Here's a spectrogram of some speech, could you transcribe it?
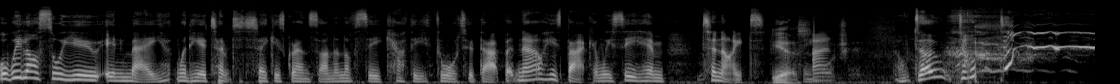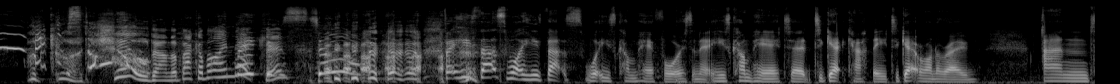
Well, we last saw you in May when he attempted to take his grandson, and obviously Kathy thwarted that. But now he's back, and we see him tonight. Yes. And- Watch it. Oh, don't, don't, don't. A good chill down the back of my neck, then. but he's that's what he's that's what he's come here for, isn't it? He's come here to to get Kathy, to get her on her own. And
